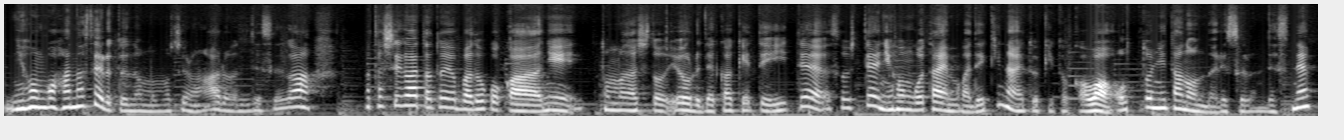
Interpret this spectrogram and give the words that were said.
日本語話せるというのももちろんあるんですが私が例えばどこかに友達と夜出かけていてそして日本語タイムができない時とかは夫に頼んだりするんですね。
